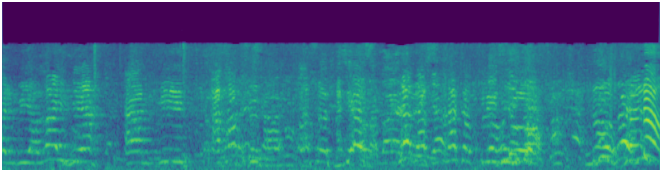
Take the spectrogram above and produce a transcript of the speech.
And we are live here, and we are happy. Yes, let us, let us please. No, No.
